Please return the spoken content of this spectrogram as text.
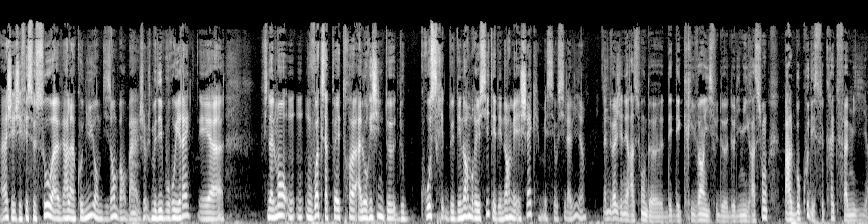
voilà, j'ai fait ce saut euh, vers l'inconnu en me disant bon bah je, je me débrouillerai et euh, finalement on, voit que ça peut être à l'origine de, de grosses d'énormes réussites et d'énormes échecs mais c'est aussi la vie hein. La nouvelle génération d'écrivains issus de, de l'immigration parle beaucoup des secrets de famille,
